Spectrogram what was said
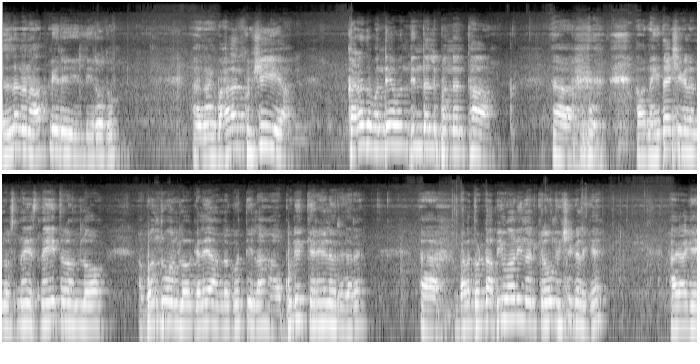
ಎಲ್ಲ ನನ್ನ ಆತ್ಮೀಯರೇ ಇಲ್ಲಿರೋದು ನನಗೆ ಬಹಳ ಖುಷಿ ಕರೆದು ಒಂದೇ ಒಂದು ದಿನದಲ್ಲಿ ಬಂದಂಥ ಅವನ ಹಿತೈಷಿಗಳನ್ನು ಸ್ನೇಹ ಸ್ನೇಹಿತರನ್ನೋ ಬಂಧು ಅನ್ಲೋ ಗೆಳೆಯ ಅನ್ಲೋ ಗೊತ್ತಿಲ್ಲ. ಆ, ಪುನೀತ್ ಕೆರೆಹಳ್ಳಿಯವರು ಇದ್ದಾರೆ ಭಾಳ ದೊಡ್ಡ ಅಭಿಮಾನಿ ನಾನು ಕೆಲವೊಂದು ವಿಷಯಗಳಿಗೆ. ಹಾಗಾಗಿ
